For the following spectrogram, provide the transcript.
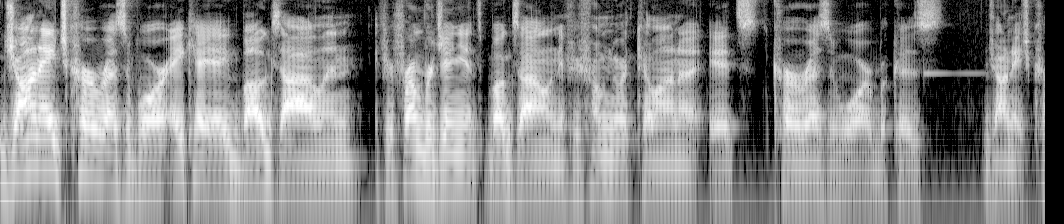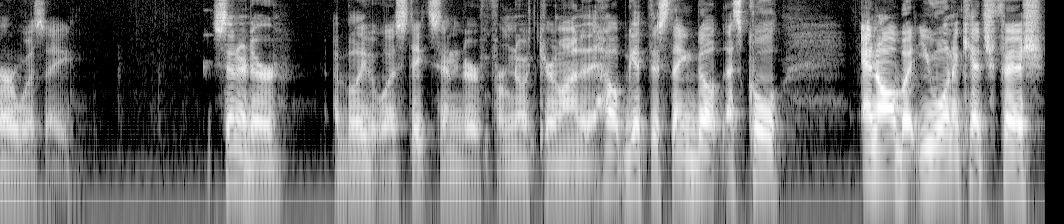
John H. Kerr Reservoir, aka Buggs Island. If you're from Virginia, it's Buggs Island. If you're from North Carolina, it's Kerr Reservoir because John H. Kerr was a senator, I believe it was, state senator from North Carolina that helped get this thing built. That's cool and all, but you want to catch fish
